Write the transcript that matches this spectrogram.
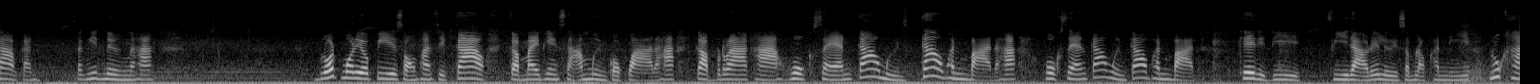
ทราบกันสักนิดนึงนะคะรถโมเดลปี 2019 กับไม่เพียง 30,000 กว่าๆนะคะ กับราคา 699,000 บาทนะคะ 699,000 บาท เครดิตดี ฟรีดาวได้เลยสำหรับคันนี้ ลูกค้า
